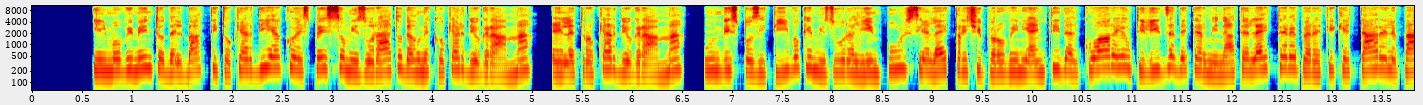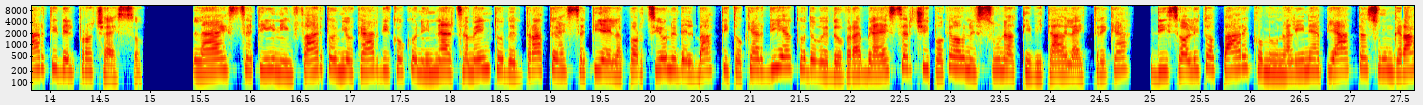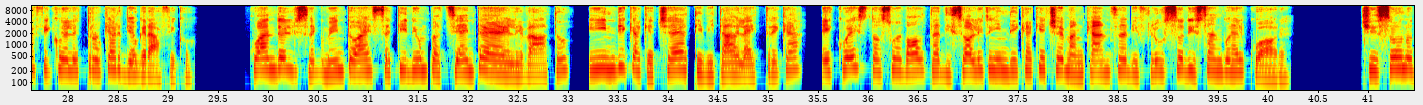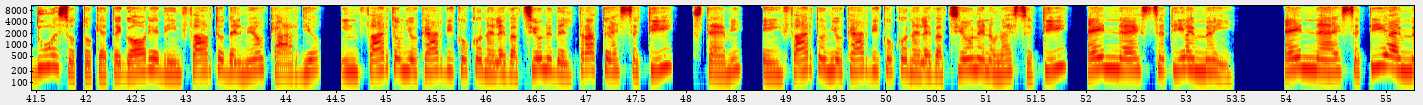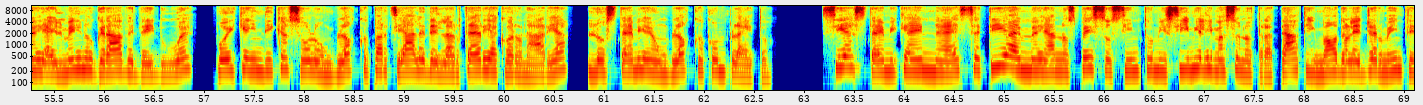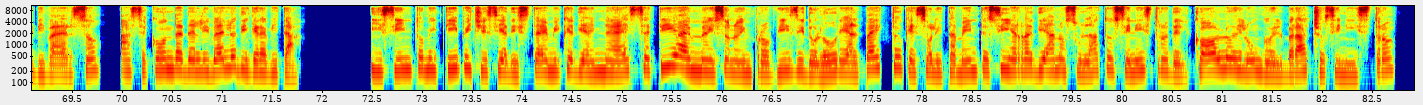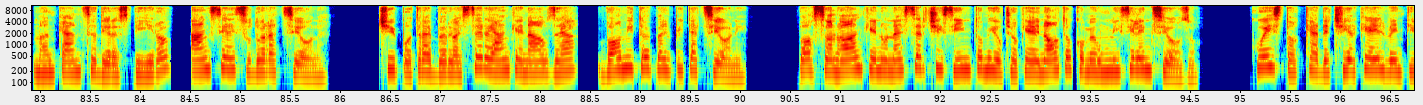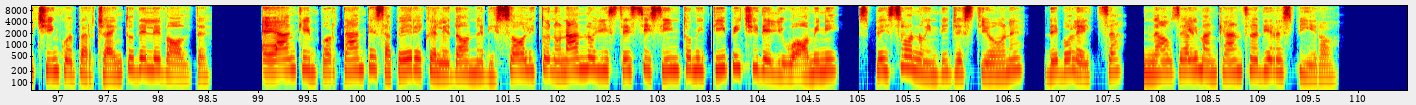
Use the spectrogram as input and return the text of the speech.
Il movimento del battito cardiaco è spesso misurato da un ecocardiogramma, elettrocardiogramma, un dispositivo che misura gli impulsi elettrici provenienti dal cuore e utilizza determinate lettere per etichettare le parti del processo. La ST in infarto miocardico con innalzamento del tratto ST è la porzione del battito cardiaco dove dovrebbe esserci poca o nessuna attività elettrica, di solito appare come una linea piatta su un grafico elettrocardiografico. Quando il segmento ST di un paziente è elevato, indica che c'è attività elettrica, e questo a sua volta di solito indica che c'è mancanza di flusso di sangue al cuore. Ci sono due sottocategorie di infarto del miocardio, infarto miocardico con elevazione del tratto ST, STEMI, e infarto miocardico con elevazione non ST, NSTMI. NSTMI è il meno grave dei due, poiché indica solo un blocco parziale dell'arteria coronaria, lo STEMI è un blocco completo. Sia STEMI che NSTMI hanno spesso sintomi simili ma sono trattati in modo leggermente diverso, a seconda del livello di gravità. I sintomi tipici sia di STEMI che di NSTM sono improvvisi dolori al petto che solitamente si irradiano sul lato sinistro del collo e lungo il braccio sinistro, mancanza di respiro, ansia e sudorazione. Ci potrebbero essere anche nausea, vomito e palpitazioni. Possono anche non esserci sintomi o ciò che è noto come un mi silenzioso. Questo accade circa il 25% delle volte. È anche importante sapere che le donne di solito non hanno gli stessi sintomi tipici degli uomini, spesso hanno indigestione, debolezza, nausea e mancanza di respiro.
